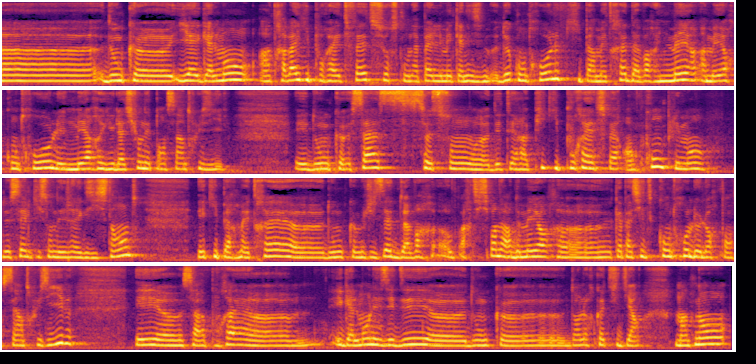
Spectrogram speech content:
Euh, donc, euh, il y a également un travail qui pourrait être fait sur ce qu'on appelle les mécanismes de contrôle, qui permettraient d'avoir une meilleure, un meilleur contrôle et une meilleure régulation des pensées intrusives. Et donc, euh, ça, ce sont euh, des thérapies qui pourraient se faire en complément de celles qui sont déjà existantes et qui permettraient, euh, donc, comme je disais, d'avoir aux participants d'avoir de meilleures capacités de contrôle de leurs pensées intrusives et euh, ça pourrait euh, également les aider euh, donc dans leur quotidien. Maintenant,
